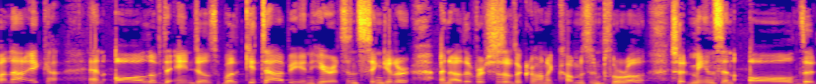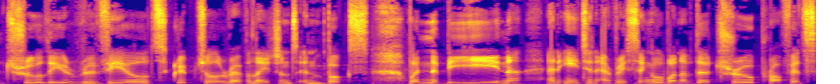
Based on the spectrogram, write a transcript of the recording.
Malaika and all of the angels, wal kitabi, and here it's in singular, and other verses of the Quran it comes in plural, so it means in all the truly revealed scriptural revelations in books. When nabiyyin and each and every single one of the true prophets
